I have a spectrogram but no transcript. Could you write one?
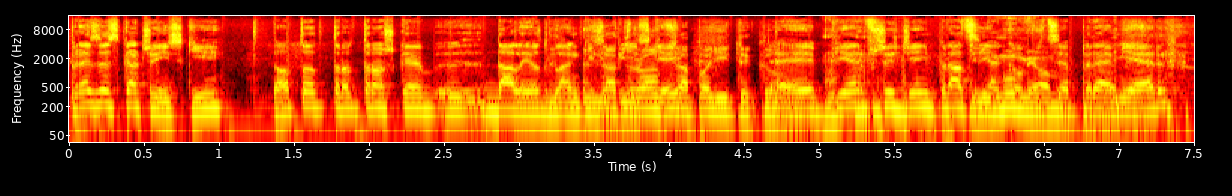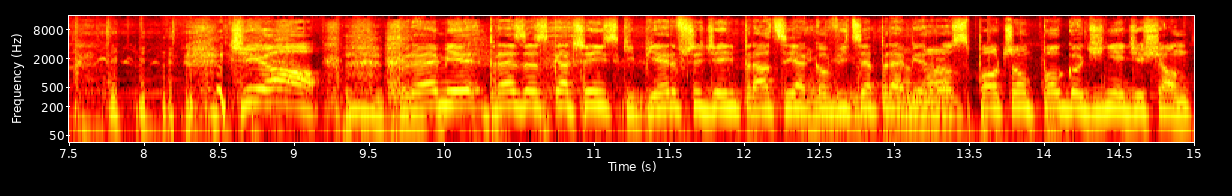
Prezes Kaczyński, no to tro, troszkę y, dalej od Blanki Lipińskiej. Zatrąca polityką. E, pierwszy dzień pracy I jako mumią. wicepremier. Cicho! Premier, prezes Kaczyński, pierwszy dzień pracy jako wicepremier No. rozpoczął po godzinie 10.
